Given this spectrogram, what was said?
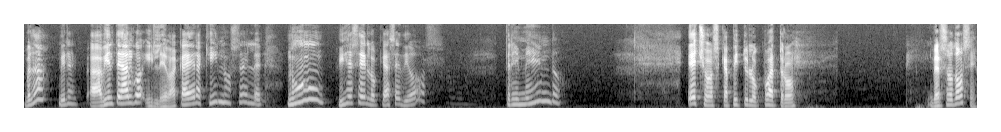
¿Verdad? Miren, aviente algo y le va a caer aquí, no sé. No, fíjese lo que hace Dios. Tremendo. Hechos capítulo 4, verso 12.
